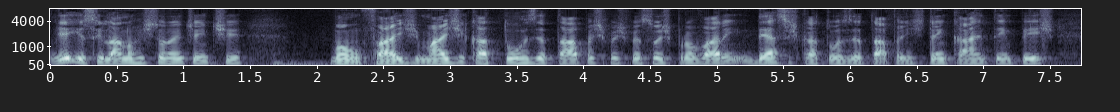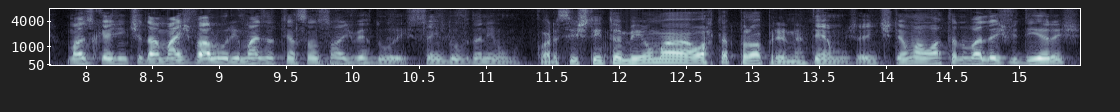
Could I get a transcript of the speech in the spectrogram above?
e é isso, e lá no restaurante a gente, bom, faz mais de 14 etapas para as pessoas provarem. Dessas 14 etapas, a gente tem carne, tem peixe, mas o que a gente dá mais valor e mais atenção são as verduras, sem dúvida nenhuma. Agora vocês têm também uma horta própria, né? Temos. A gente tem uma horta no Vale das Videiras,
